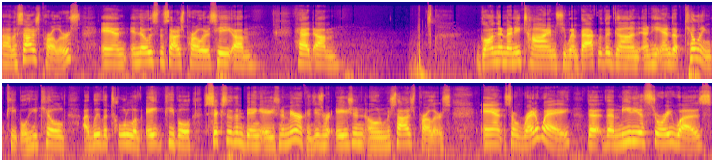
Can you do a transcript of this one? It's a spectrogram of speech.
uh, massage parlors, and in those massage parlors, he um, had um, gone there many times. He went back with a gun and he ended up killing people. He killed, I believe, a total of eight people, six of them being Asian Americans. These were Asian owned massage parlors. And so right away, the, the media story was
